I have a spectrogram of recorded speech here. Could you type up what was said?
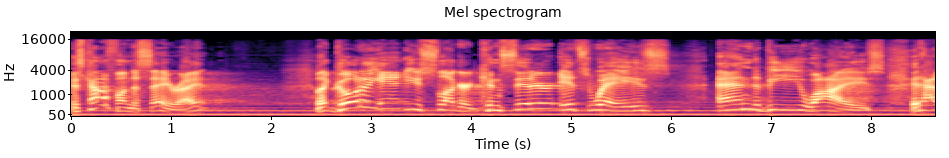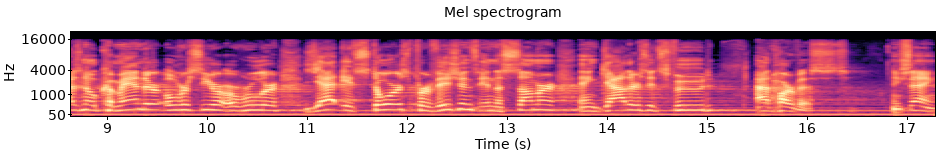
It's kind of fun to say, right? Like, go to the ant, you sluggard. Consider its ways and be wise. It has no commander, overseer, or ruler, yet it stores provisions in the summer and gathers its food at harvest. He's saying,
